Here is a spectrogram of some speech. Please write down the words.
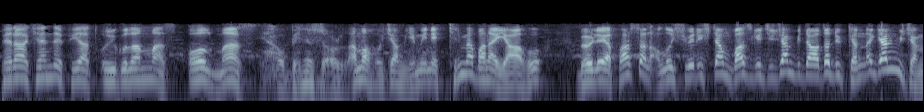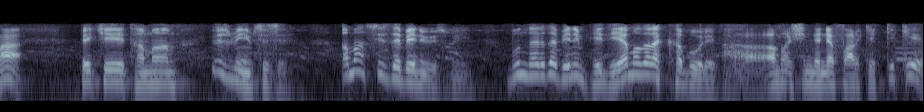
perakende fiyat uygulanmaz. Olmaz. Ya beni zorlama hocam yemin ettirme bana yahu. Böyle yaparsan alışverişten vazgeçeceğim bir daha da dükkanına gelmeyeceğim ha. Peki tamam. Üzmeyeyim sizi. Ama siz de beni üzmeyin. Bunları da benim hediyem olarak kabul edin. Aa, ama şimdi ne fark etti ki?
